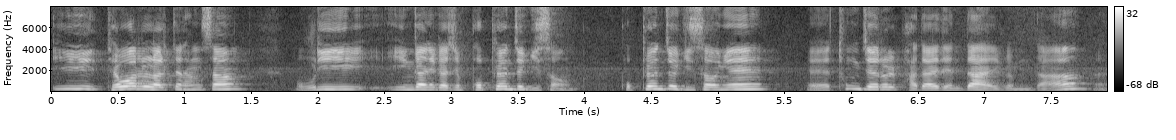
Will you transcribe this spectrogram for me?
이 대화를 할 때는 항상 우리 인간이 가진 보편적 이성, 보편적 이성의 에, 통제를 받아야 된다 이겁니다. 예.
